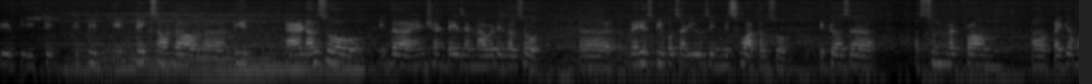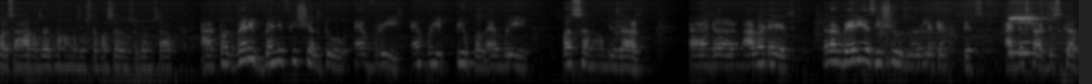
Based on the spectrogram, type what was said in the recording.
if it, it, it, it takes on the teeth. And also in the ancient days and nowadays also various peoples are using miswak also. It was a, a sunnah from uh, Sahab Hazrat Muhammad Mustafa Wasallam and it was very beneficial to every every pupil every person on this earth. And uh, nowadays there are various issues related to this. I just uh, describe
